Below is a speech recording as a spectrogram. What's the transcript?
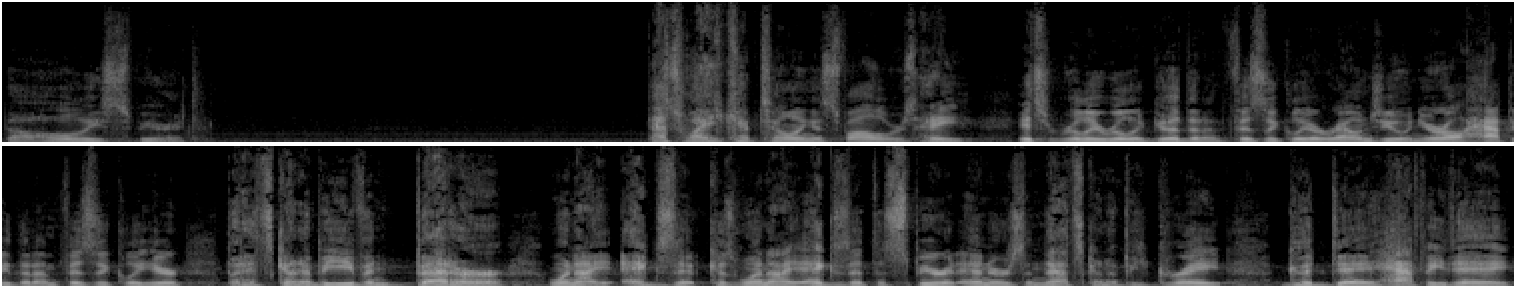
The Holy Spirit. That's why He kept telling His followers, hey, it's really, really good that I'm physically around you and you're all happy that I'm physically here, but it's going to be even better when I exit because when I exit, the Spirit enters and that's going to be great. Good day, happy day,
